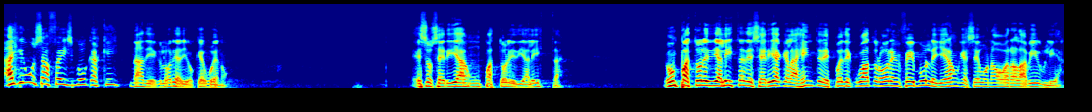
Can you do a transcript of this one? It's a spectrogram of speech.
¿Alguien usa Facebook aquí? Nadie, gloria a Dios, qué bueno. Eso sería un pastor idealista. Un pastor idealista desearía que la gente después de cuatro horas en Facebook leyera aunque sea una obra la Biblia.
